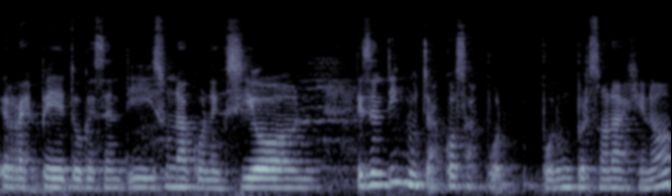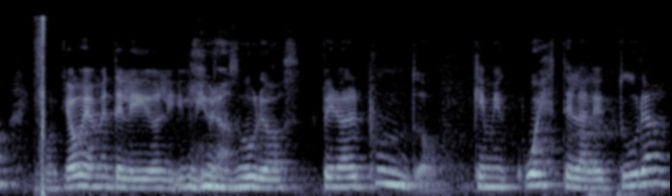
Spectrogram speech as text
respeto, que sentís una conexión, que sentís muchas cosas por, por un personaje, ¿no? Porque obviamente he leído libros duros, pero al punto que me cueste la lectura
